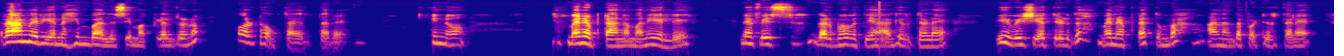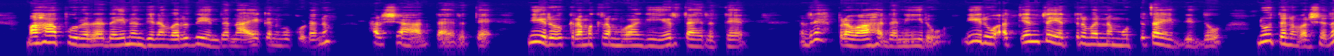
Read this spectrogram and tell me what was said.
ರಾಮೇರಿಯನ್ನು ಹಿಂಬಾಲಿಸಿ ಮಕ್ಕಳೆಲ್ಲರೂ ಹೊರಟು ಹೋಗ್ತಾ ಇರ್ತಾರೆ. ಇನ್ನು ಮೆನಪ್ಟಾನ ಮನೆಯಲ್ಲಿ ನೆಫಿಸ್ ಗರ್ಭವತಿ ಆಗಿರ್ತಾಳೆ. ಈ ವಿಷಯ ತಿಳಿದು ಮೆನೆಪ್ಟ ತುಂಬ ಆನಂದ ಪಟ್ಟಿರ್ತಾನೆ. ಮಹಾಪೂರದ ದೈನಂದಿನ ವರದಿಯಿಂದ ನಾಯಕನಿಗೂ ಕೂಡ ಹರ್ಷ ಆಗ್ತಾ ಇರುತ್ತೆ. ನೀರು ಕ್ರಮಕ್ರಮವಾಗಿ ಏರ್ತಾ ಇರುತ್ತೆ. ಅಂದರೆ ಪ್ರವಾಹದ ನೀರು. ನೀರು ಅತ್ಯಂತ ಎತ್ತರವನ್ನು ಮುಟ್ಟುತ್ತಾ ಇದ್ದಿದ್ದು ನೂತನ ವರ್ಷದ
